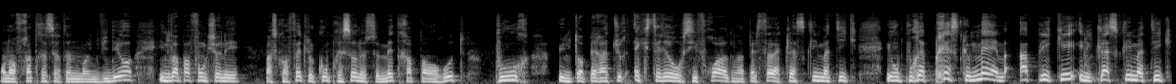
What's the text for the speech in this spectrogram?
on en fera très certainement une vidéo, il ne va pas fonctionner. Parce qu'en fait, le compresseur ne se mettra pas en route pour une température extérieure aussi froide. On appelle ça la classe climatique. Et on pourrait presque même appliquer une classe climatique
